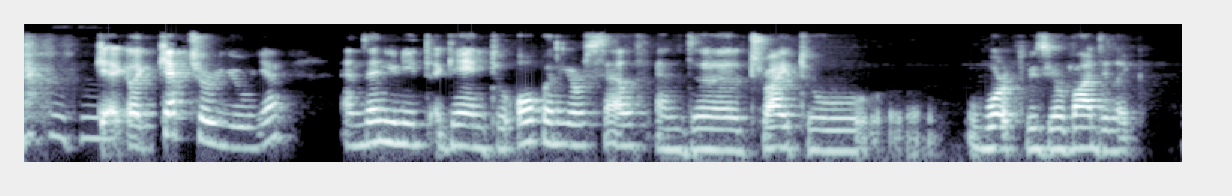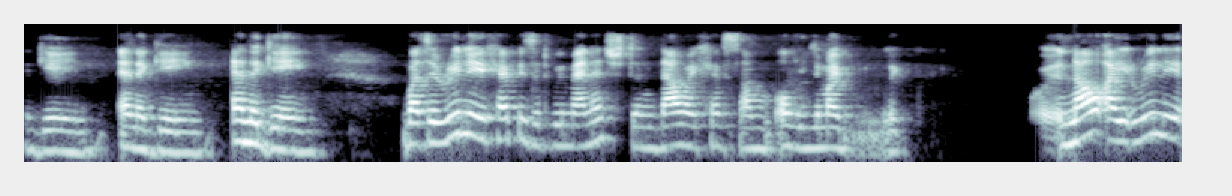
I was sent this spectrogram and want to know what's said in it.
mm-hmm. like capture you yeah and then you need again to open yourself and uh, try to work with your body like again and again and again but i'm really happy that we managed and now i have some already my like now I really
